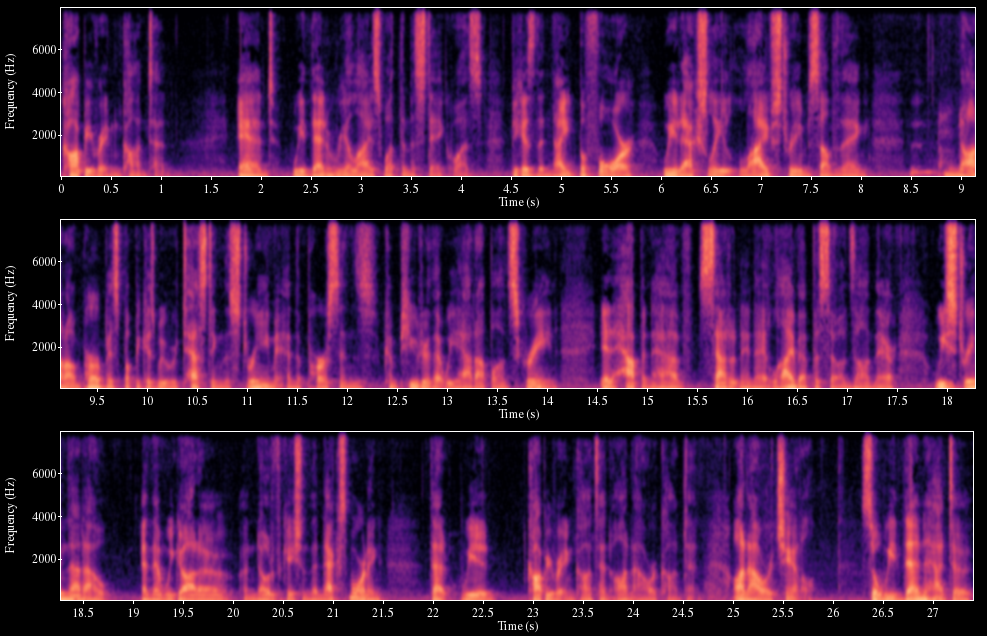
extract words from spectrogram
copywritten content. And we then realized what the mistake was because the night before we had actually live streamed something not on purpose, but because we were testing the stream and the person's computer that we had up on screen, it happened to have Saturday Night Live episodes on there. We streamed that out, and then we got a, a notification the next morning that we had copywritten content on our content, on our channel. So we then had to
